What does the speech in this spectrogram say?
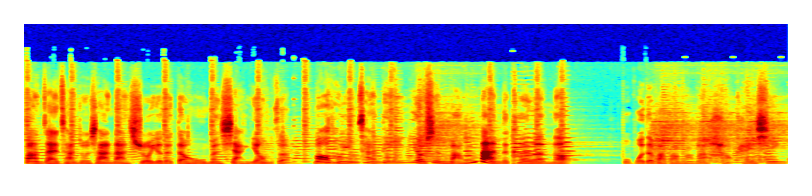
放在餐桌上，让所有的动物们享用着。猫头鹰餐厅又是满满的客人了。波波的爸爸妈妈好开心，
